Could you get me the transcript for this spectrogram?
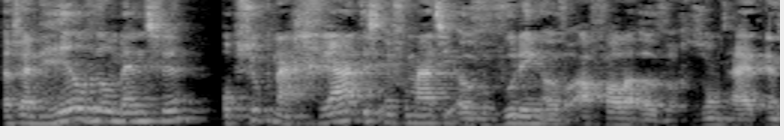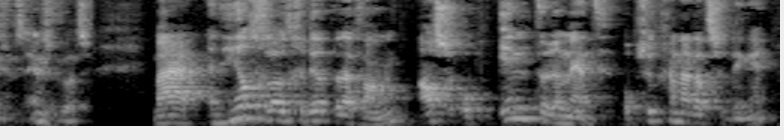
er zijn heel veel mensen op zoek naar gratis informatie over voeding, over afvallen, over gezondheid enzovoorts enzovoorts. Maar een heel groot gedeelte daarvan, als ze op internet op zoek gaan naar dat soort dingen,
